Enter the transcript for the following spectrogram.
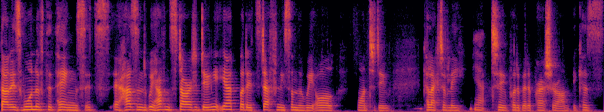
that is one of the things. It's it hasn't we haven't started doing it yet, but it's definitely something we all want to do collectively Yeah. to put a bit of pressure on because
